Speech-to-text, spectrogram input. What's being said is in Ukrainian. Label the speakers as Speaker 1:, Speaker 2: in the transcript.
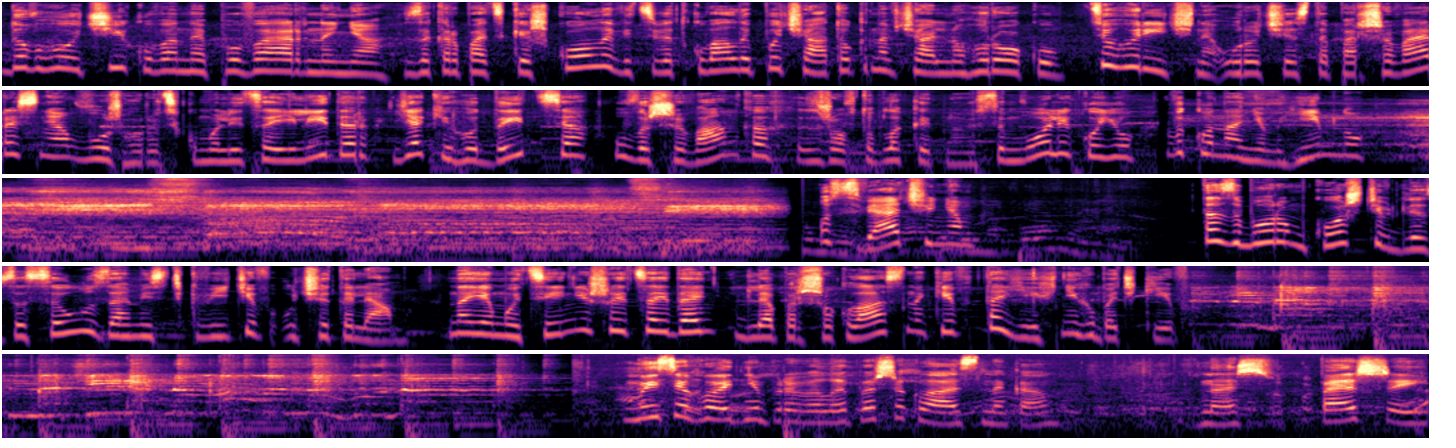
Speaker 1: Довгоочікуване повернення. Закарпатські школи відсвяткували початок навчального року. Цьогорічне урочисте 1 вересня в Ужгородському ліцеї лідер, як і годиться, у вишиванках з жовто-блакитною символікою, виконанням гімну, освяченням та збором коштів для ЗСУ замість квітів учителям. Найемоційніший цей день для першокласників та їхніх батьків.
Speaker 2: Ми сьогодні привели першокласника. Наш перший,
